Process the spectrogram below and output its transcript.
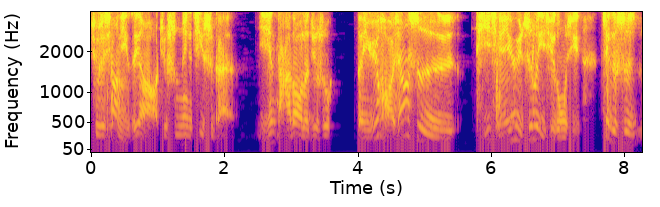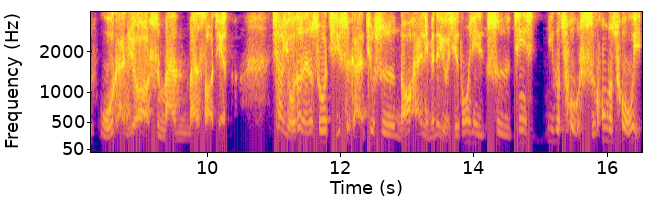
就是像你这样，就是那个既视感已经达到了，就是说等于好像是提前预知了一些东西，这个是我感觉啊是蛮蛮少见的。像有的人说即视感就是脑海里面的有些东西是进行一个错时空的错位，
